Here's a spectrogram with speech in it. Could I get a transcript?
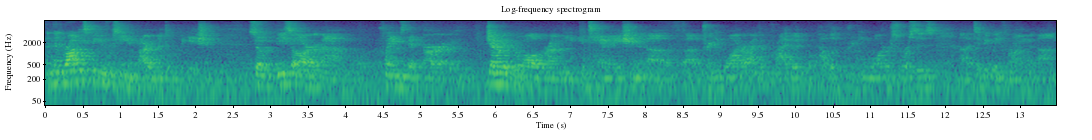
and then broadly speaking, we're seeing environmental litigation. So these are um, claims that are generally revolve around the contamination of uh, drinking water, either private or public drinking water sources, uh, typically from um,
